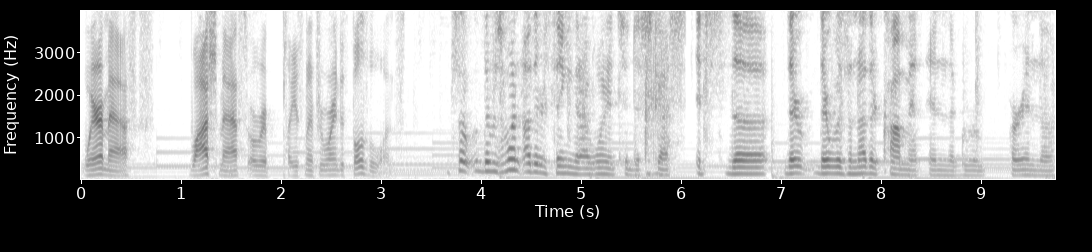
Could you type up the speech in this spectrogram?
wear masks, wash masks, or replace them if you're wearing disposable ones. So there was one other thing that I wanted to discuss. It's the there there was another comment in the group or in the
